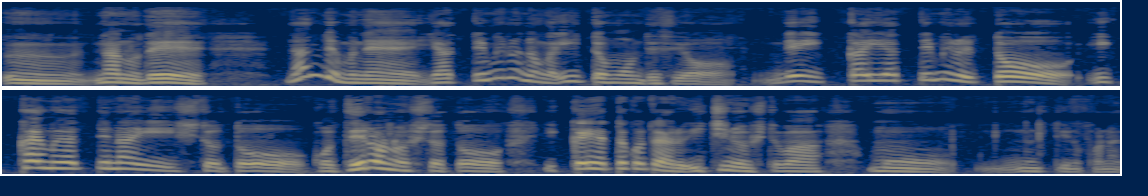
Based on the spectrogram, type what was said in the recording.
うん、なので、何でもね、やってみるのがいいと思うんですよ。で、一回やってみると、一回もやってない人と、こう、ゼロの人と、一回やったことある1の人は、もう、なんていうのかな、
